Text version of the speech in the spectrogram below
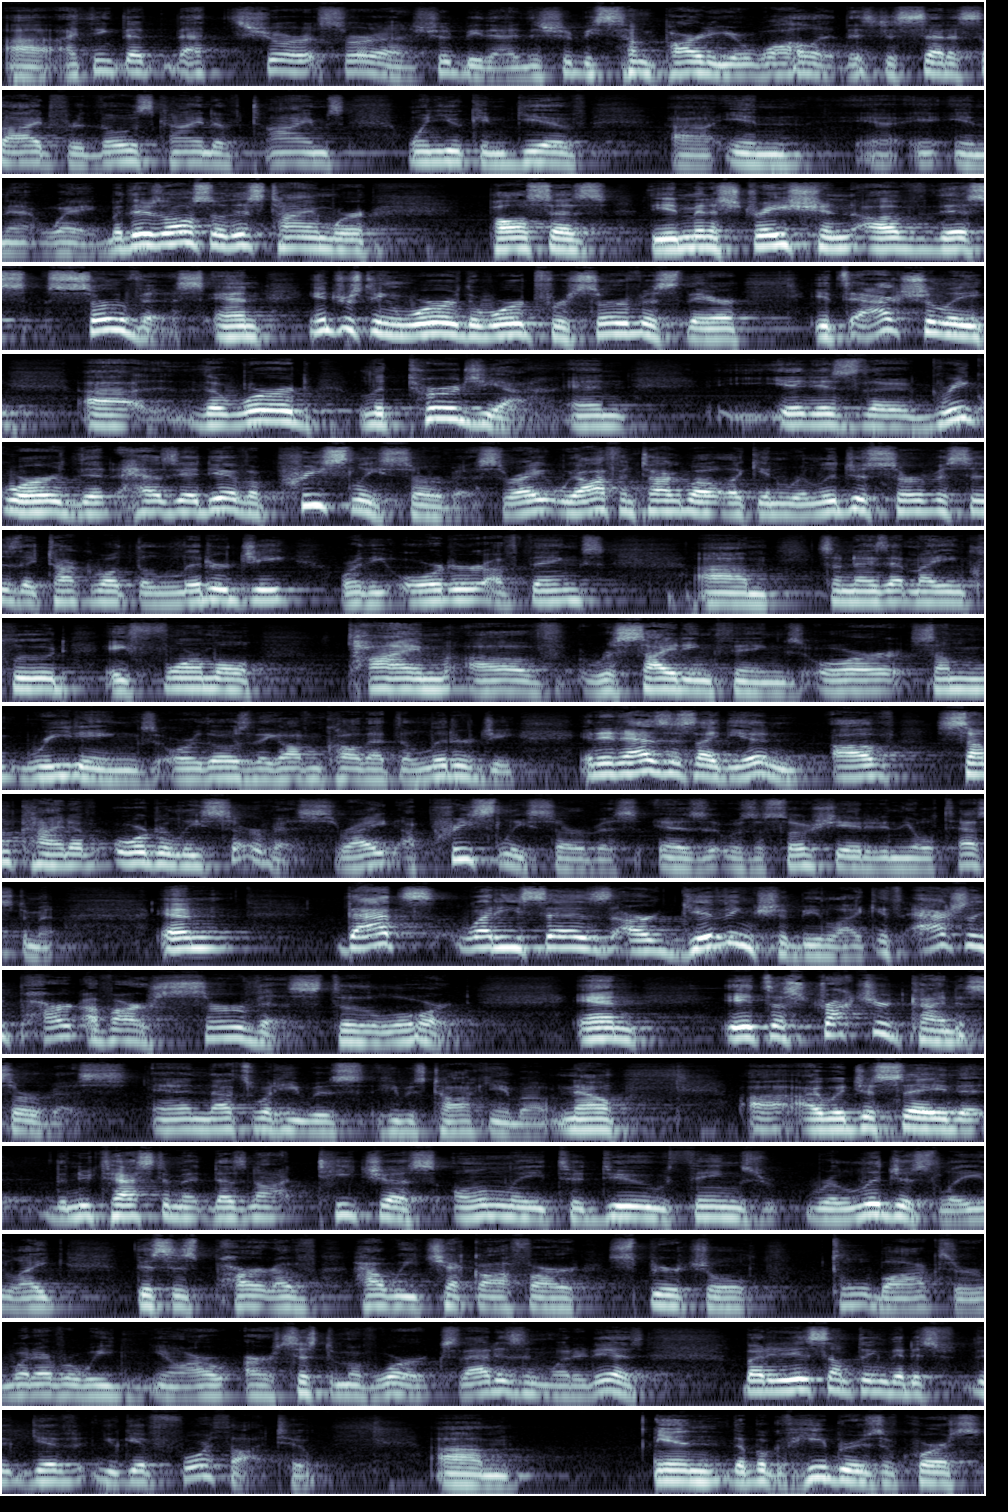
uh, I think that that sure, sort of should be that. There should be some part of your wallet that's just set aside for those kind of times when you can give uh, in, in that way. But there's also this time where Paul says the administration of this service. And interesting word, the word for service there, it's actually uh, the word liturgia. And it is the Greek word that has the idea of a priestly service, right? We often talk about, like in religious services, they talk about the liturgy or the order of things. Um, sometimes that might include a formal time of reciting things or some readings or those they often call that the liturgy. And it has this idea of some kind of orderly service right? A priestly service as it was associated in the old testament. And that's what he says our giving should be like. It's actually part of our service to the lord. And it's a structured kind of service. And that's what he was he was talking about. Now uh, I would just say that the New Testament does not teach us only to do things religiously, like this is part of how we check off our spiritual toolbox or whatever we, you know, our, our system of works. That isn't what it is. But it is something that is that give you give forethought to. Um, in the book of Hebrews, of course,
